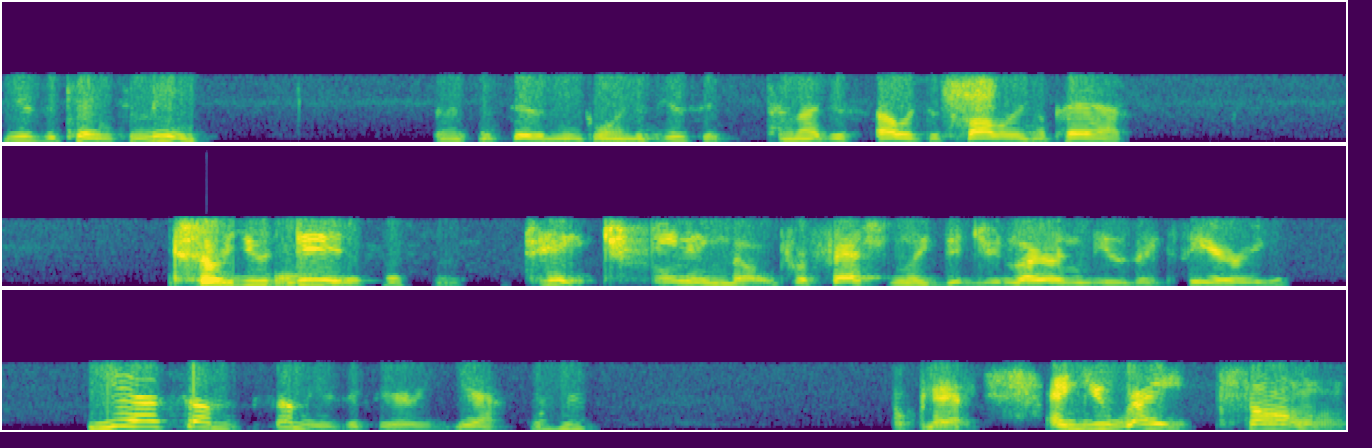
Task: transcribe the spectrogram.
music came to me uh, instead of me going to music, and I just I was just following a path. So you did take training though professionally. Did you learn music theory? Yeah, some some music theory. Yeah. hmm Okay. And you write songs.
